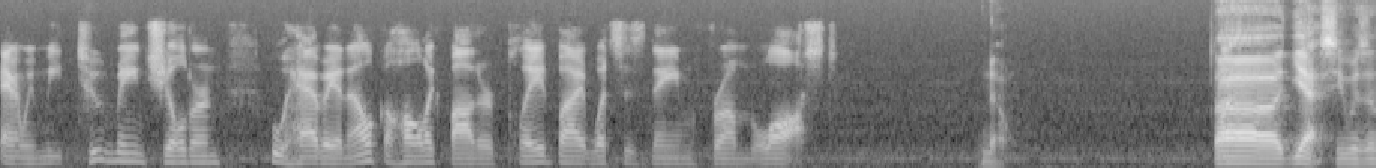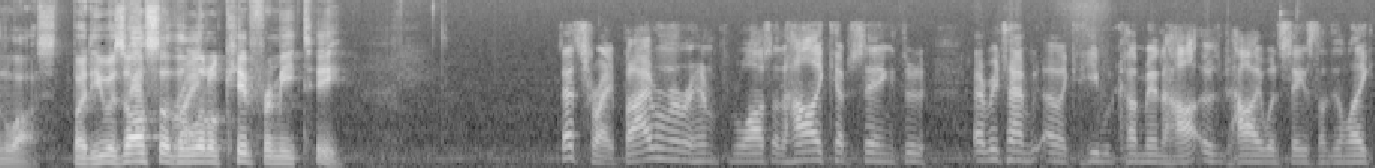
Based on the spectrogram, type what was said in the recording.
and we meet two main children who have an alcoholic father, played by what's his name from Lost. No. Uh yes, he was in Lost, but he was also the Right. little kid from E ET. That's right, but I remember him from Lost, and Holly kept saying through every time uh, like he would come in, Holly would say something like,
